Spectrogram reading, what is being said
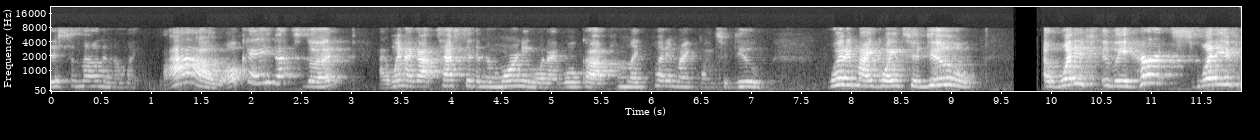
this amount. And I'm like, wow, okay, that's good. I went, I got tested in the morning when I woke up. I'm like, what am I going to do? What am I going to do? Uh, what if it hurts? What if,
